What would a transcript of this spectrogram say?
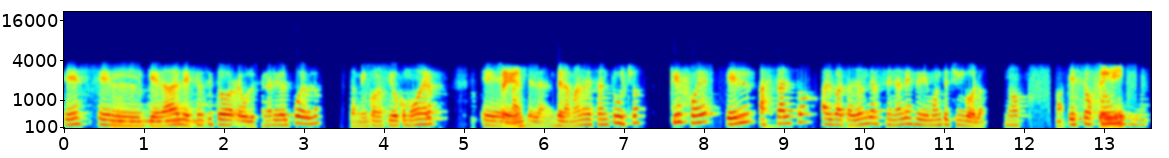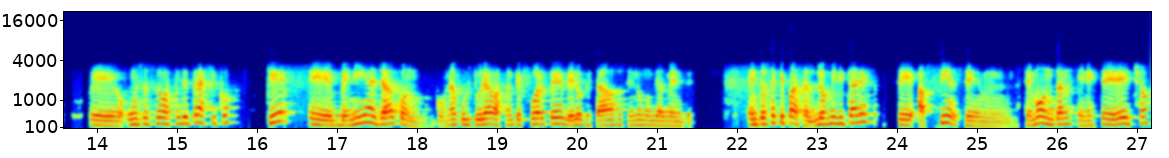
es el que da el Ejército Revolucionario del Pueblo, también conocido como ERP, eh, Sí. de, la, de la mano de Santucho, que fue el asalto al batallón de arsenales de Monte Chingolo, ¿no? Eso fue Sí. un, eh, un suceso bastante trágico que eh, venía ya con, con una cultura bastante fuerte de lo que estaba sucediendo mundialmente. Entonces, ¿qué pasa? Los militares se, se, se montan en este hecho,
